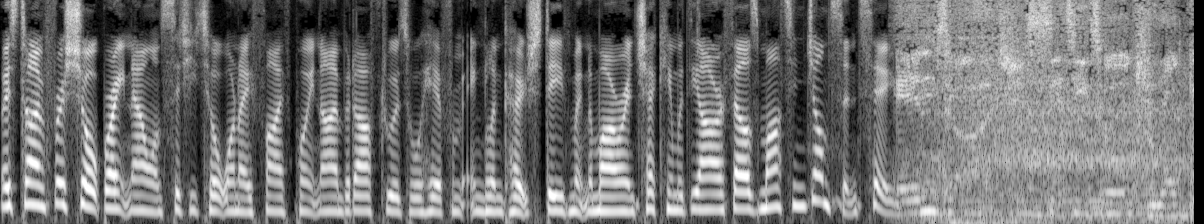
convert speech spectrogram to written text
It's time for a short break now on City Talk 105.9, but afterwards we'll hear from England coach Steve McNamara and check in with the RFL's Martin Johnson too. In touch, City Talk's Rugby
